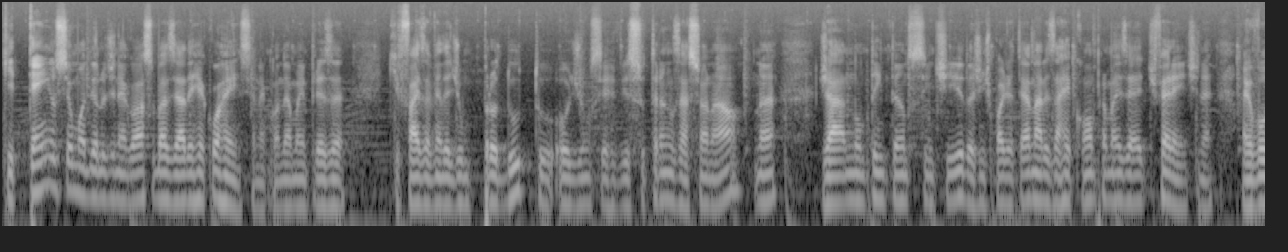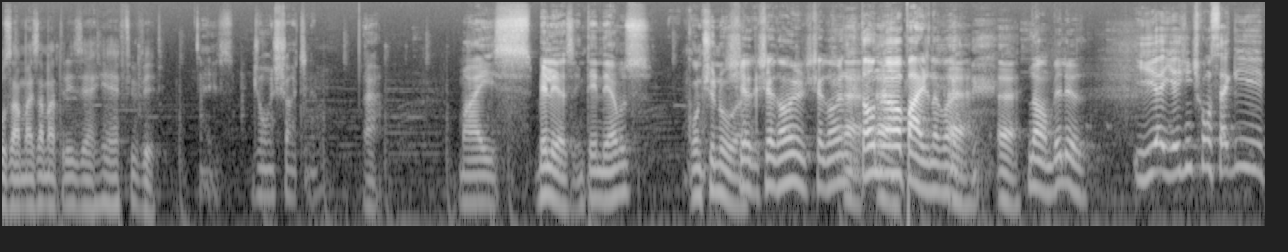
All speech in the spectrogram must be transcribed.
que têm o seu modelo de negócio baseado em recorrência. Né? Quando é uma empresa que faz a venda de um produto ou de um serviço transacional, né? Já não tem tanto sentido. A gente pode até analisar a recompra, mas é diferente. Né? Aí eu vou usar mais a matriz RFV. É isso. De one shot, né? É. Mas, beleza, entendemos. Continua. Chega, chegamos, chegamos É, então é. na mesma página agora. É, é. Não, beleza. E aí a gente consegue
